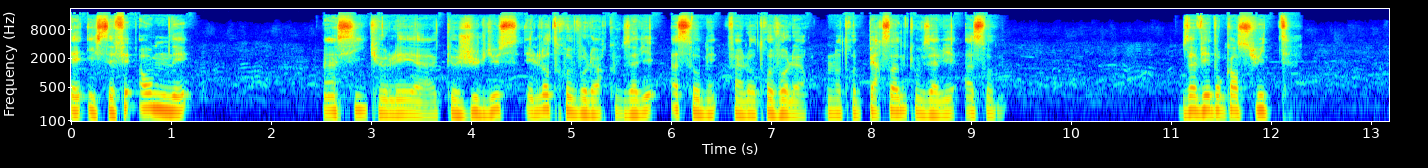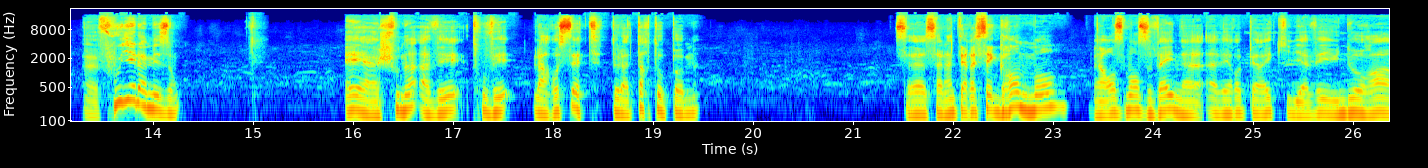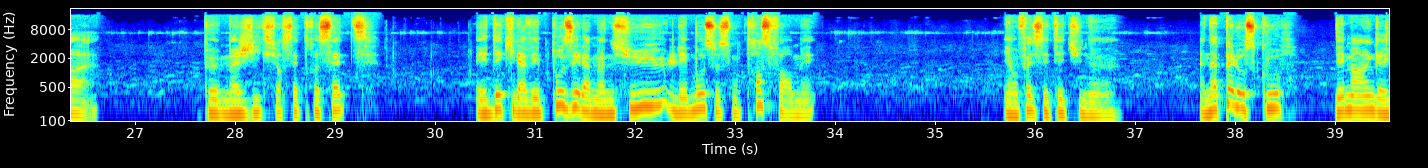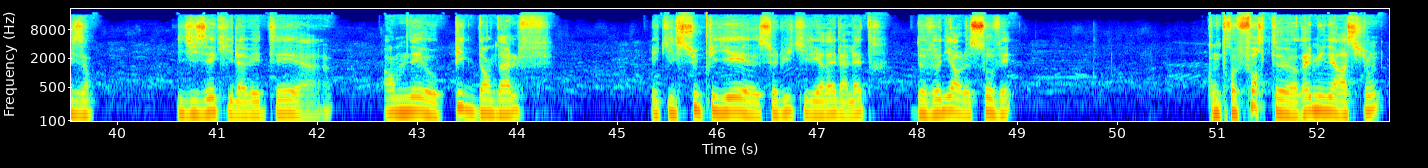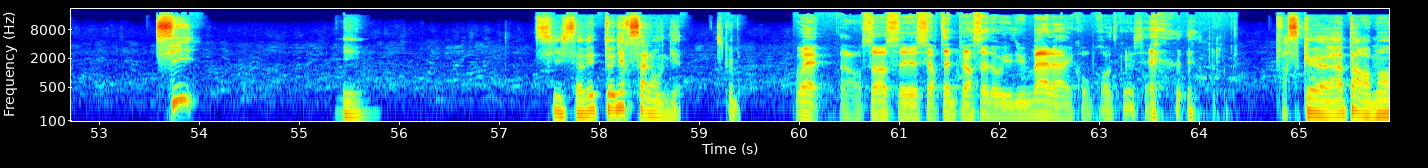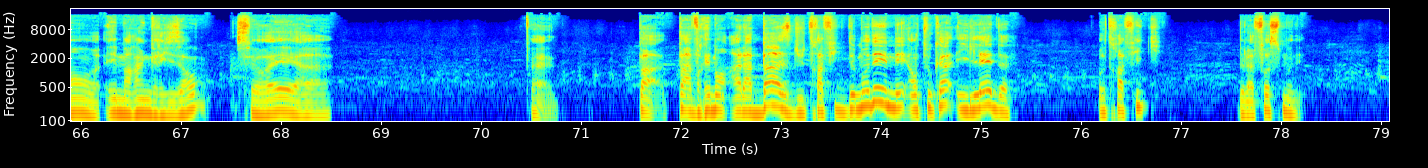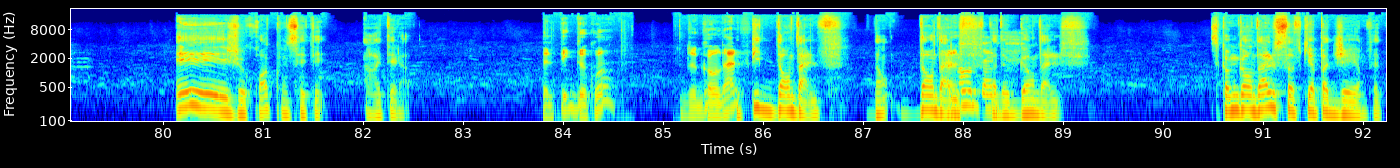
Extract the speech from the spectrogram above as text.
Et il s'est fait emmener, ainsi que, euh, Julius et l'autre voleur que vous aviez assommé. Enfin, l'autre voleur, l'autre personne que vous aviez assommé. Vous aviez donc ensuite euh, fouillé la maison. Et Shuna avait trouvé la recette de la tarte aux pommes. Ça, l'intéressait grandement. Malheureusement, Svein avait repéré qu'il y avait une aura un peu magique sur cette recette. Et dès qu'il avait posé la main dessus, les mots se sont transformés. Et en fait, c'était une un appel au secours des marins grisants. qui disait qu'il avait été euh, emmené au pic d'Andalf et qu'il suppliait euh, celui qui lirait la lettre de venir le sauver contre forte rémunération si il- s'il savait tenir sa langue. Parce que bon, Ouais, alors ça, c'est certaines personnes ont eu du mal à comprendre que c'est. Parce que apparemment, Émarin Grisant serait euh, enfin, pas, pas vraiment à la base du trafic de monnaie, mais en tout cas, il aide au trafic de la fausse monnaie. Et je crois qu'on s'était arrêté là. C'est le pic de quoi? De Gandalf? Pic d'Andalf. Non, d'Andalf, pas de Gandalf. C'est comme Gandalf, sauf qu'il n'y a pas de G en fait.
